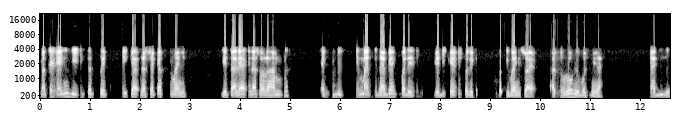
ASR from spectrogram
Maka yang ini diinterpretasikan berdasarkan firman Dia tak lihat adalah seorang hamba yang kebih iman kenabian kepada jadikan sebagai kebahan Israel. Al-Huruf 29. Tadi tu.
